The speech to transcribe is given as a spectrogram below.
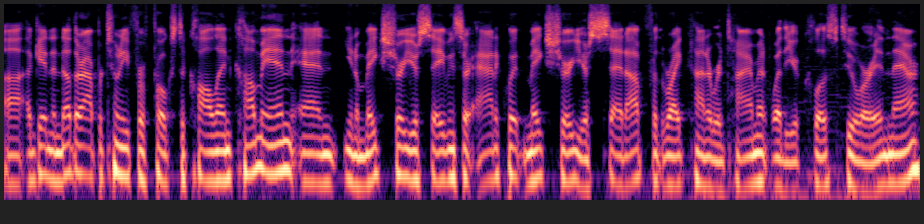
Uh, again, another opportunity for folks to call in, come in, and you know make sure your savings are adequate. Make sure you're set up for the right kind of retirement, whether you're close to or in there.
